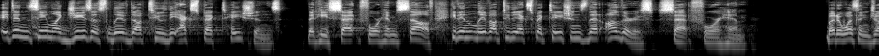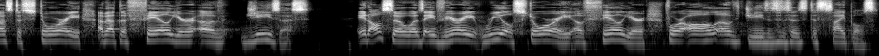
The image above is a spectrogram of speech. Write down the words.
it didn't seem like Jesus lived up to the expectations that he set for himself. He didn't live up to the expectations that others set for him. But it wasn't just a story about the failure of Jesus. It also was a very real story of failure for all of Jesus' disciples.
